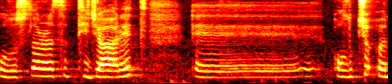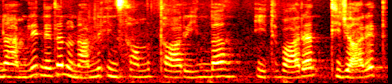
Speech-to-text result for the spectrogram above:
Uluslararası ticaret oldukça önemli. Neden önemli? İnsanlık tarihinden itibaren ticaret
